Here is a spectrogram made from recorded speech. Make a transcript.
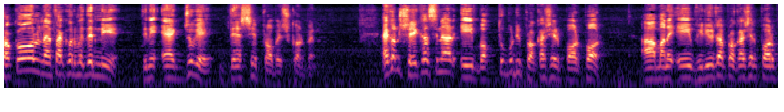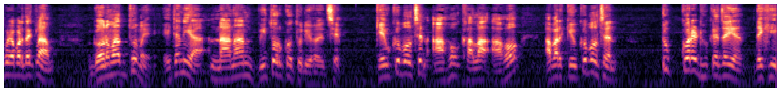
সকল নেতাকর্মীদের নিয়ে তিনি একযোগে দেশে প্রবেশ করবেন। এখন শেখ হাসিনার এই বক্তব্যটি প্রকাশের পর পর মানে এই ভিডিওটা প্রকাশের পরপরই আবার দেখলাম, গণমাধ্যমে এটা নিয়ে নানান বিতর্ক তৈরি হয়েছে। কেউ কেউ বলছেন, আহো, খালা, আহো। আবার কেউ কেউ বলছেন, টুপ করে ঢুকে যাই, দেখি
